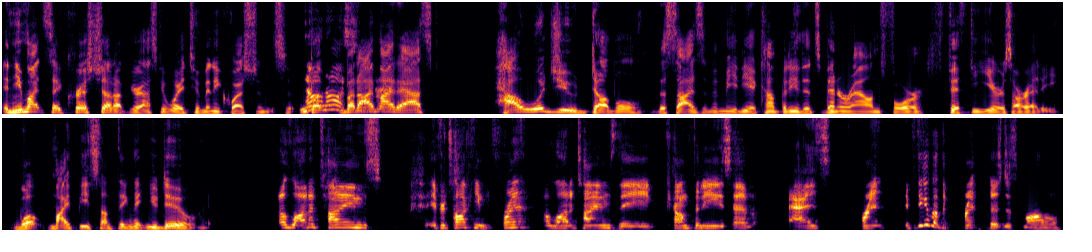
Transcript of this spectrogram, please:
And you might say, Chris, shut up. You're asking way too many questions. No, but, no, but I might ask, how would you double the size of a media company that's been around for 50 years already? What might be something that you do? A lot of times, if you're talking print, a lot of times the companies have, as print, if you think about the print business model,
